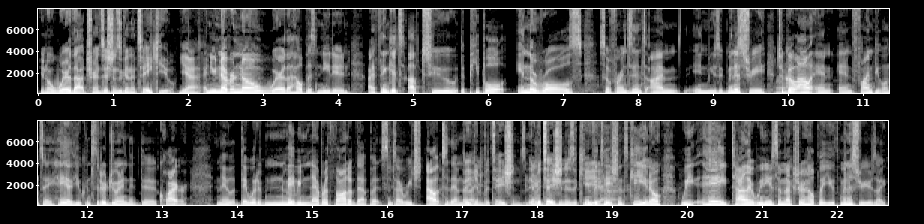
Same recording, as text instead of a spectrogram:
you know where that transition is going to take you. Yeah, and you never know where the help is needed. I think it's up to the people in the roles. So, for instance, I'm in music ministry to Right. go out and, and find people and say, "Hey, have you considered joining the, the choir?" And they would- they would have maybe never thought of that, but since I reached out to them, Big like, invitations. Invitation is a key. yeah. invitation's key. You know, we hey Tyler, we need some extra help at youth ministry. You're like,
